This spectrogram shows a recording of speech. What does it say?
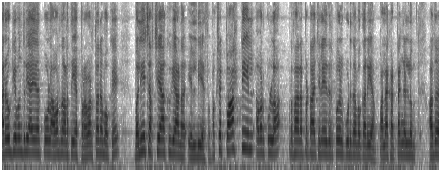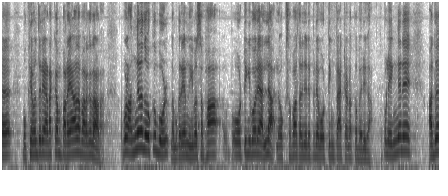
ആരോഗ്യമന്ത്രിയായപ്പോൾ അവർ നടത്തിയ പ്രവർത്തനമൊക്കെ വലിയ ചർച്ചയാക്കുകയാണ് എൽ ഡി എഫ്. പക്ഷേ പാർട്ടിയിൽ അവർക്കുള്ള പ്രധാനപ്പെട്ട ചില എതിർപ്പുകൾ കൂടി നമുക്കറിയാം. പല ഘട്ടങ്ങളിലും അത് മുഖ്യമന്ത്രി അടക്കം പറയാതെ പറഞ്ഞതാണ്. അപ്പോൾ അങ്ങനെ നോക്കുമ്പോൾ നമുക്കറിയാം നിയമസഭാ വോട്ടിംഗ് പോലെ അല്ല ലോക്സഭാ തെരഞ്ഞെടുപ്പിന്റെ വോട്ടിംഗ് പാറ്റേൺ ഒക്കെ വരിക. അപ്പോൾ എങ്ങനെ അത്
